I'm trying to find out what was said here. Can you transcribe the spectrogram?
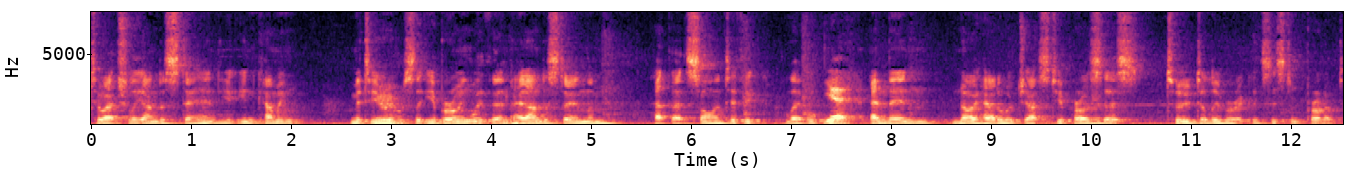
to actually understand your incoming materials that you're brewing with and, and understand them at that scientific level yeah, and then know how to adjust your process to deliver a consistent product.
